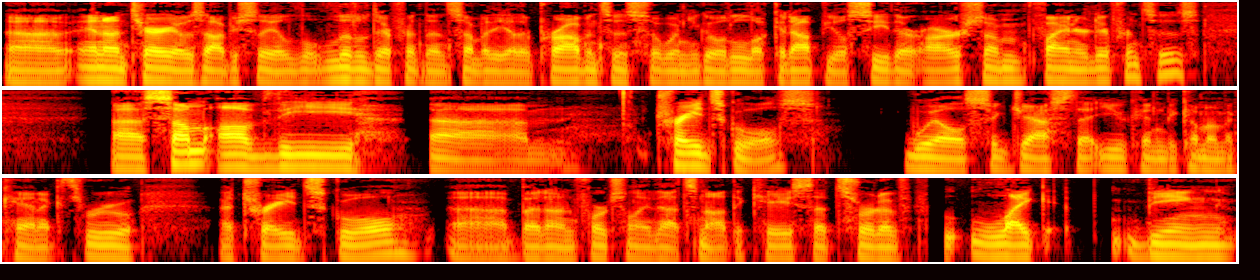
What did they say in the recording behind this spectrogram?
Uh, and Ontario is obviously a little different than some of the other provinces. So when you go to look it up, you'll see there are some finer differences. Uh, some of the um, trade schools will suggest that you can become a mechanic through a trade school, uh, but unfortunately, that's not the case. That's sort of like being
